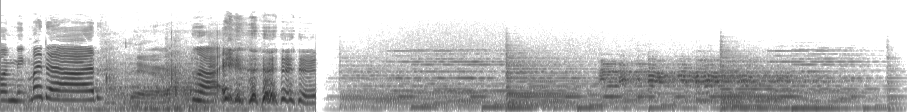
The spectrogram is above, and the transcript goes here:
Meet my dad. There. Hi.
